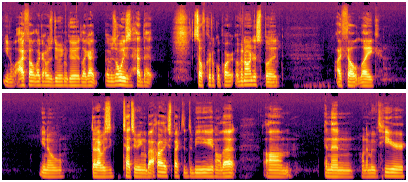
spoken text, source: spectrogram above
you know I felt like I was doing good. Like I I was always had that self-critical part of an artist but I felt like, you know, that I was tattooing about how I expected to be and all that. Um, and then when I moved here,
